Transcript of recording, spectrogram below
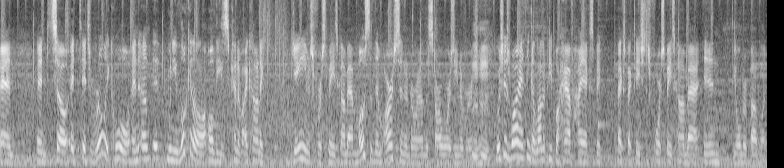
and and so it, it's really cool. And uh, it, when you look at all, all these kind of iconic games for space combat, most of them are centered around the Star Wars universe, which is why I think a lot of people have high expect, expectations for space combat in the Old Republic.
